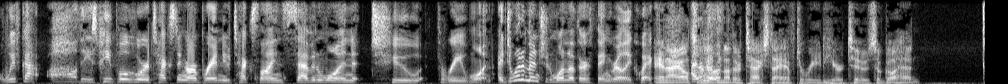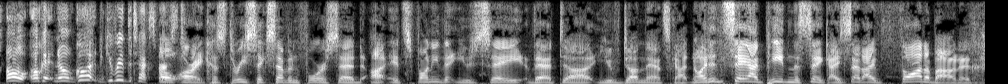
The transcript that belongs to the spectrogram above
we've got all these people who are texting our brand new text line 71231. I do want to mention one other thing really quick. And I also don't have if- another text I have to read here too. So go ahead. Oh, okay. No, go ahead. You read the text first. Oh, all right. Because three six seven four said uh, it's funny that you say that uh, you've done that, Scott. No, I didn't say I peed in the sink. I said I've thought about it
